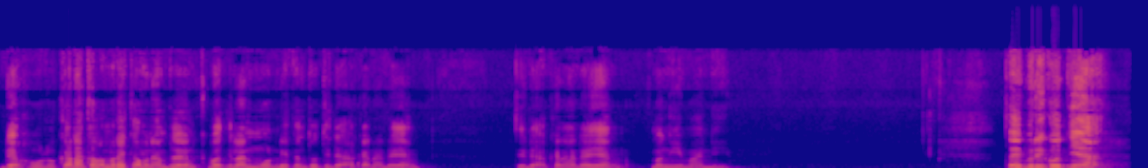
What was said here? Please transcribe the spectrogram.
dahulu. Karena kalau mereka menampilkan kebatilan murni tentu tidak akan ada yang tidak akan ada yang mengimani. Tapi berikutnya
